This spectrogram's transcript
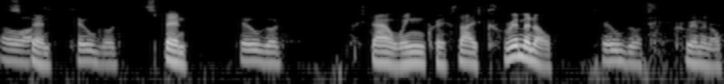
oh, spin. too good. Spin. Too good. It's downwind, Chris. That is criminal. Too good. Criminal.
